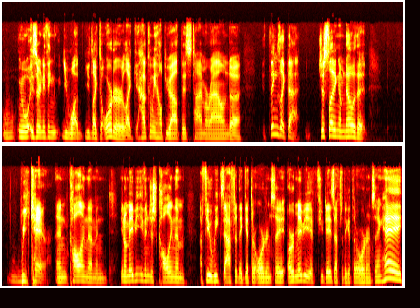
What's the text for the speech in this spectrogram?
you know, is there anything you want you'd like to order? Like, how can we help you out this time around? Uh, things like that. Just letting them know that we care and calling them and you know maybe even just calling them a few weeks after they get their order and say or maybe a few days after they get their order and saying hey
